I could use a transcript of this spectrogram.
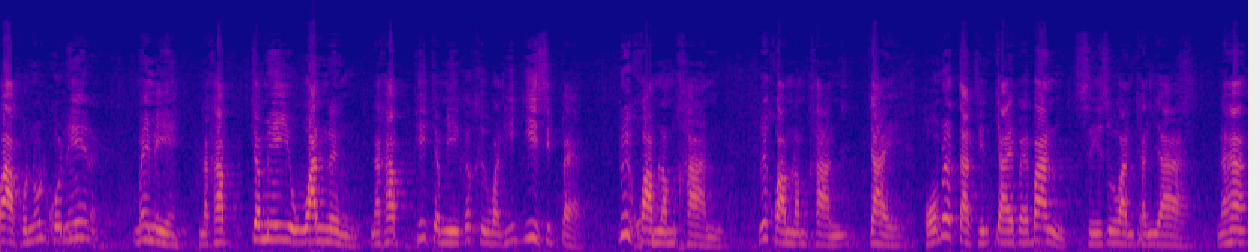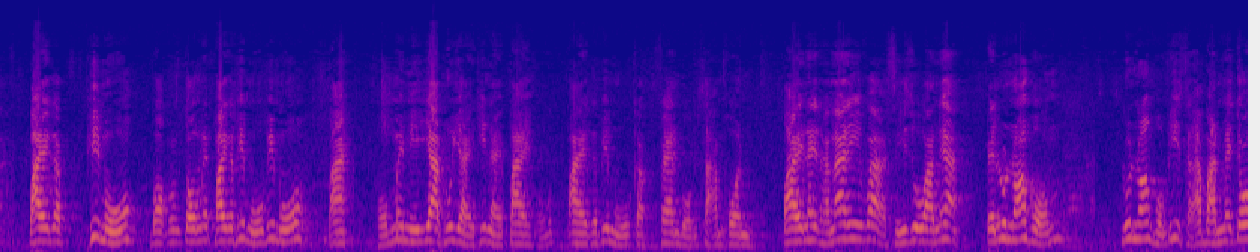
ว่าคนนู้นคนนี้ ไม่มีนะครับ จะมีอยู่วันหนึ่งนะครับ ที่จะมีก็คือวันที่ 28 ด้วยความลำคาญ ด้วยความลำคาญใจ ผมเลยตัดสินใจไปบ้านศรีสุวรรณจันยานะฮะไปกับพี่หมูบอกตรงๆเลยไปกับพี่หมูพี่หมูไปผมไม่มีญาติผู้ใหญ่ที่ไหนไป ผมก็ไปกับพี่หมูกับแฟนผมสามคน ไปในฐานะที่ว่าศรีสุวรรณเนี่ยเป็นรุ่นน้องผม รุ่นน้องผมที่สถาบันแม่โจ้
